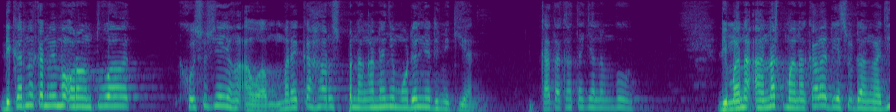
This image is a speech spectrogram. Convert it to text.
Dikarenakan memang orang tua khususnya yang awam, mereka harus penanganannya modelnya demikian. Kata-katanya lembut. Di mana anak manakala dia sudah ngaji,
